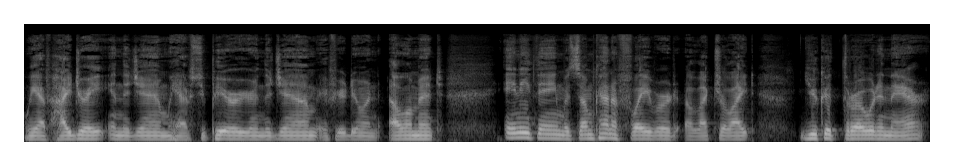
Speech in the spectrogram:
we have hydrate in the gym, we have superior in the gym. If you're doing LMNT, anything with some kind of flavored electrolyte, you could throw it in there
